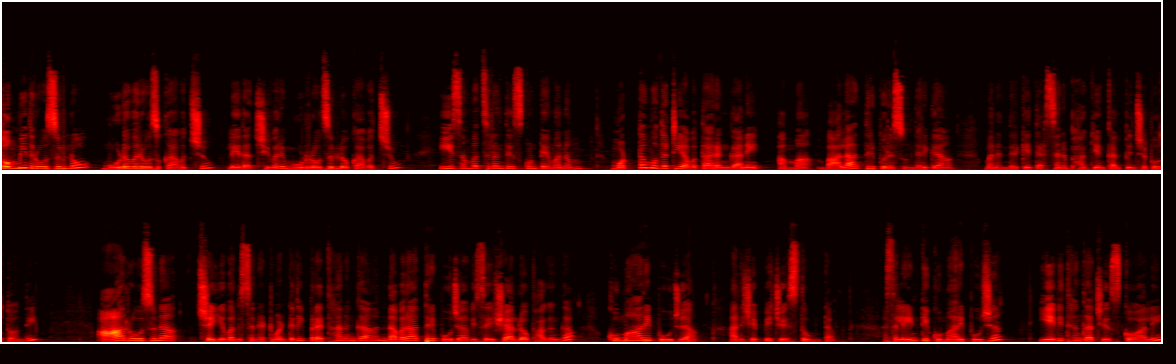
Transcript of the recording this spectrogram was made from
తొమ్మిది రోజుల్లో మూడవ రోజు కావచ్చు లేదా చివరి మూడు రోజుల్లో కావచ్చు ఈ సంవత్సరం తీసుకుంటే మనం మొట్టమొదటి అవతారంగానే అమ్మ బాలా త్రిపుర సుందరిగా మనందరికీ దర్శన భాగ్యం కల్పించబోతోంది. ఆ రోజున చేయవలసినటువంటిది ప్రధానంగా నవరాత్రి పూజా విశేషాల్లో భాగంగా కుమారి పూజ అని చెప్పి చేస్తూ ఉంటాం. అసలేంటి కుమారి పూజ? ఏ విధంగా చేసుకోవాలి?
